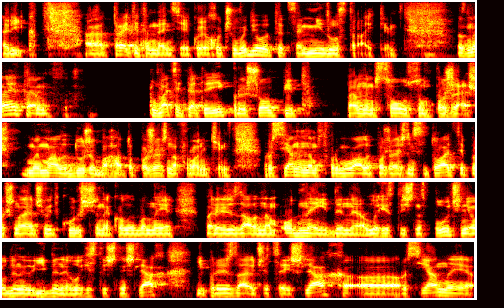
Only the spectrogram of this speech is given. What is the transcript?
рік. Е, Третя тенденція, яку я хочу виділити, це мідл страйки. Знаєте, 25-й рік пройшов під певним соусом пожеж. Ми мали дуже багато пожеж на фронті. Росіяни нам сформували пожежні ситуації, починаючи від Курщини, коли вони перерізали нам одне єдине логістичне сполучення, один єдиний логістичний шлях, і перерізаючи цей шлях, е, росіяни е,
